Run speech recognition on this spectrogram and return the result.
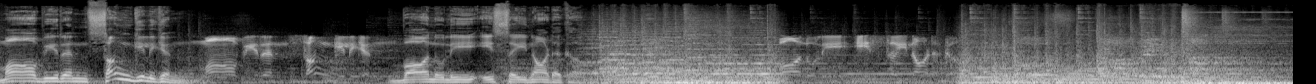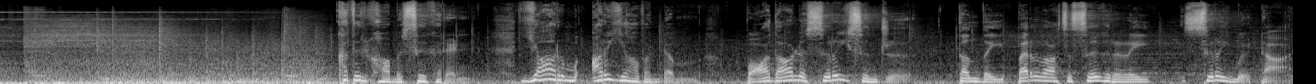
மாவீரன் சங்கிலியன். மாவீரன் சங்கிலியன். வானொலி இசை நாடகம். கதிர்காம சேகரன். யாரும் அறியாவண்ணம். பாதாள சிறை சென்று தந்தை பரராச சேகரரை சிறை மீட்டார்.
